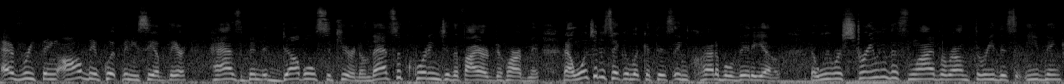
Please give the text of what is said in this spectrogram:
everything, all the equipment you see up there has been double secured. And that's according to the fire department. Now, I want you to take a look at this incredible video. Now, we were streaming this live around 3 this evening.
